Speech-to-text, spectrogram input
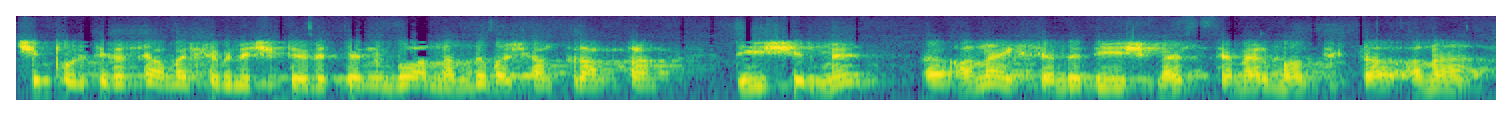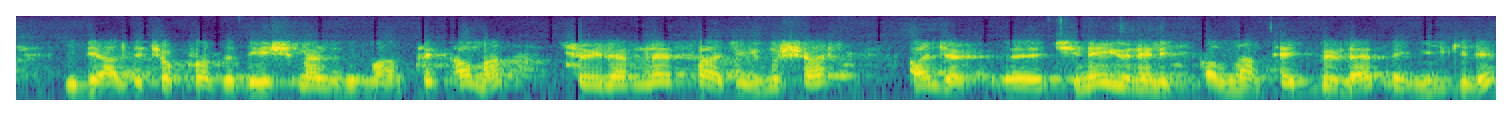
Çin politikası Amerika Birleşik Devletleri'nin bu anlamda Başkan Trump'tan değişir mi? Ee, Ana eksende değişmez. Temel mantıkta, ana idealde çok fazla değişmez bu mantık ama söylemler sadece yumuşar. Ancak e, Çin'e yönelik alınan tedbirlerle ilgili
